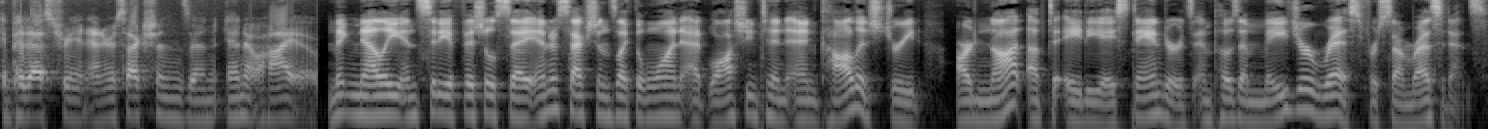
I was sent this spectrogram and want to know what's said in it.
pedestrian intersections in, in Ohio. McNelly and city officials say intersections like the one at Washington and College Street are not up to ADA standards and pose a major risk for some residents.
